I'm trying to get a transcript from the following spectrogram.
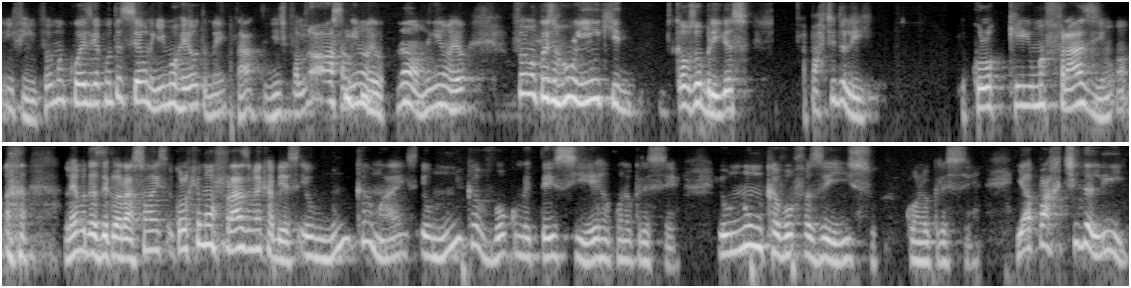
enfim, foi uma coisa que aconteceu, ninguém morreu também, tá? Tem gente que fala, nossa, alguém morreu. Não, ninguém morreu. Foi uma coisa ruim que causou brigas. A partir dali, eu coloquei uma frase, lembra das declarações? Eu coloquei uma frase na minha cabeça: eu nunca mais, eu nunca vou cometer esse erro quando eu crescer. Eu nunca vou fazer isso quando eu crescer. E a partir dali,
